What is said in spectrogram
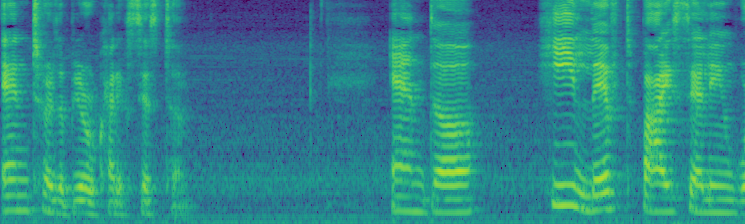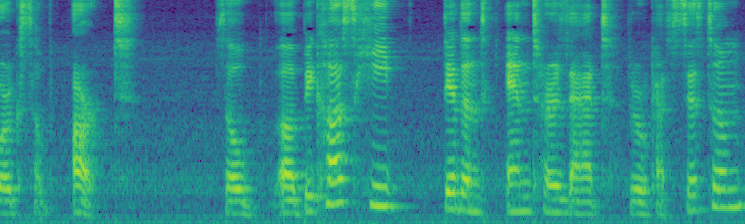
enter the bureaucratic system. And uh, he lived by selling works of art. So uh, because he didn't enter that bureaucratic system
